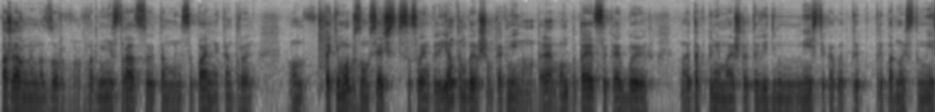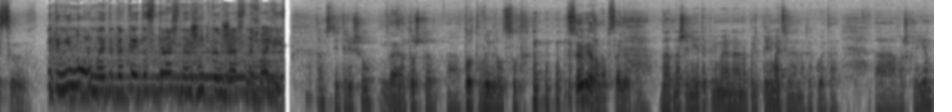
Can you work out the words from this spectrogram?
Пожарный надзор в администрацию, там, муниципальный контроль. Он таким образом всячески со своим клиентом, бывшим как минимум, да, он пытается как бы, ну, я так понимаю, что это в виде мести какой-то, преподносит вместе. Это не норма, это какая-то страшная, жуткая, ужасная болезнь. Отомстить решил Да. за то, что а, тот выиграл суд. Все верно, абсолютно. Да, отношения. Я так понимаю, наверное, предприниматель, наверное, какой-то а, ваш клиент.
